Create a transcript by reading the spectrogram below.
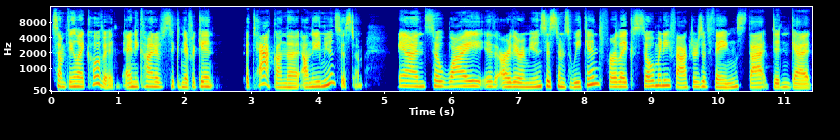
something like covid any kind of significant attack on the on the immune system and so why are their immune systems weakened for like so many factors of things that didn't get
